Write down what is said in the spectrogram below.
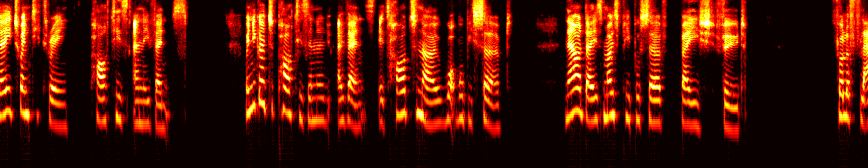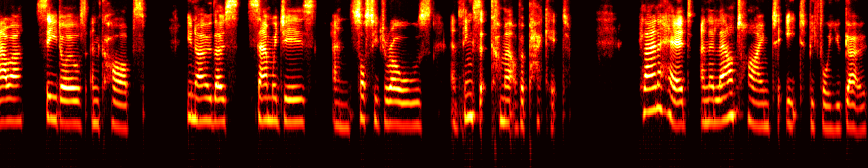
Day 23 Parties and Events. When you go to parties and events, it's hard to know what will be served. Nowadays, most people serve beige food, full of flour, seed oils, and carbs. You know, those sandwiches and sausage rolls and things that come out of a packet. Plan ahead and allow time to eat before you go.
